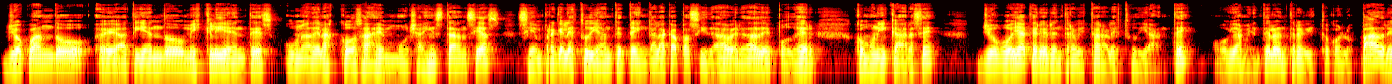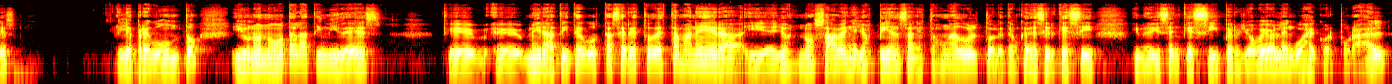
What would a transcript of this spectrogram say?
Yo cuando eh, atiendo mis clientes, una de las cosas en muchas instancias, siempre que el estudiante tenga la capacidad, ¿verdad?, de poder comunicarse, yo voy a querer entrevistar al estudiante. Obviamente lo entrevisto con los padres y le pregunto y uno nota la timidez que, eh, mira, a ti te gusta hacer esto de esta manera y ellos no saben, ellos piensan, esto es un adulto, le tengo que decir que sí y me dicen que sí, pero yo veo el lenguaje corporal,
